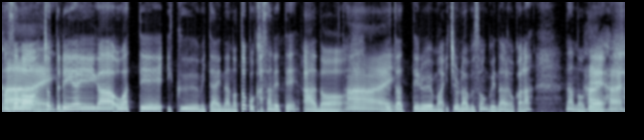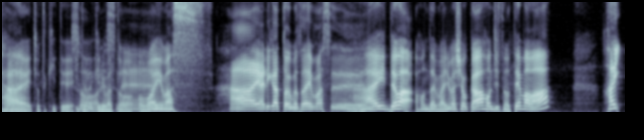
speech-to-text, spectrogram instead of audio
まあ、そはい。のちょっと恋愛が終わっていくみたいなのとこう重ねてあの、はい。歌ってる、まあ、一応ラブソングになるのかな？なので、はいはいはい。ちょっと聞いていただければと思います。はい、ありがとうございます。はいでは本題参りましょうか。本日のテーマは？はい、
